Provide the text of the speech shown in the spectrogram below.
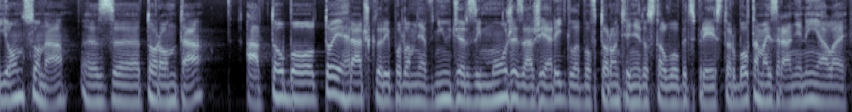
Jonsona z Toronta, a to, bol, to je hráč, ktorý podľa mňa v New Jersey môže zažiariť, lebo v Toronte nedostal vôbec priestor. Bol tam aj zranený, ale,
